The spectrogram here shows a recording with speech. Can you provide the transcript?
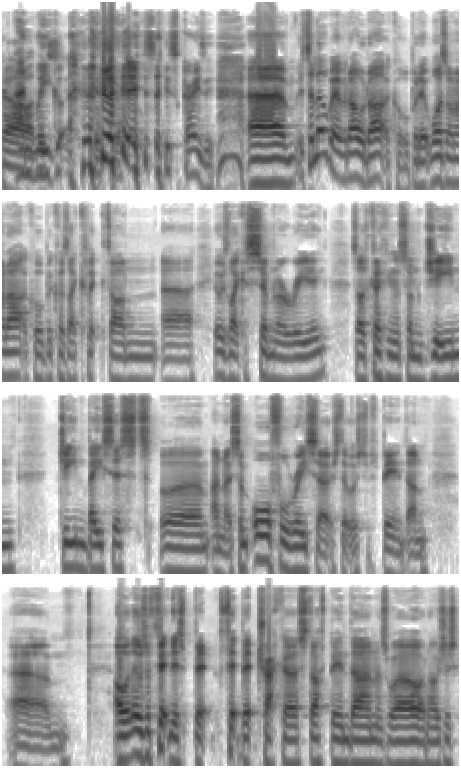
Oh, and we got it's, it's crazy. Um, it's a little bit of an old article, but it was on an article because I clicked on. Uh, it was like a similar reading, so I was clicking on some gene gene based. Um, I don't know some awful research that was just being done. Um, oh, there was a fitness bit, Fitbit tracker stuff being done as well, and I was just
